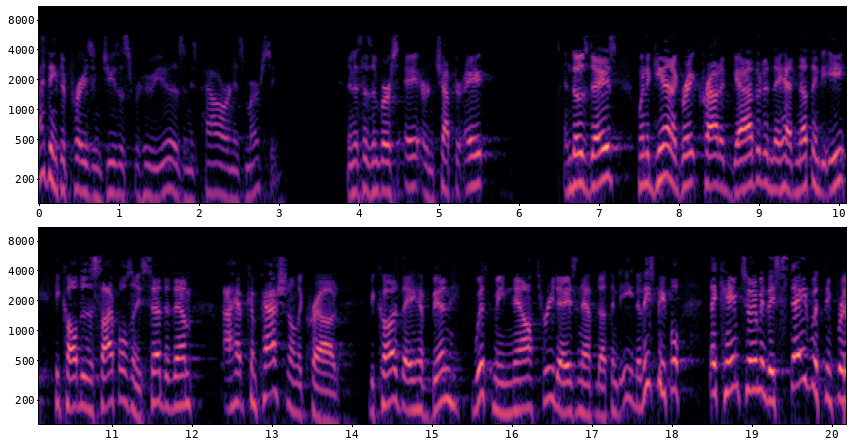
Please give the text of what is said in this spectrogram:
I think they're praising Jesus for who he is and his power and his mercy. And it says in verse 8, or in chapter 8, in those days, when again a great crowd had gathered and they had nothing to eat, he called his disciples and he said to them, I have compassion on the crowd because they have been with me now three days and have nothing to eat. Now these people, they came to him and they stayed with him for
